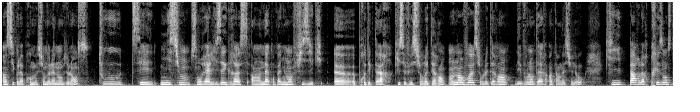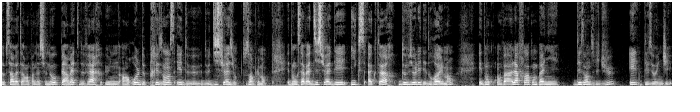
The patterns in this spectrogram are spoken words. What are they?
ainsi que la promotion de la non-violence. Toutes ces missions sont réalisées grâce à un accompagnement physique euh, protecteur qui se fait sur le terrain. On envoie sur le terrain des volontaires internationaux qui, par leur présence d'observateurs internationaux, permettent de faire un rôle de présence et de, de, dissuasion, tout simplement. Et donc ça va dissuader X acteurs de violer des droits humains. Et donc on va à la fois accompagner des individus et des ONG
